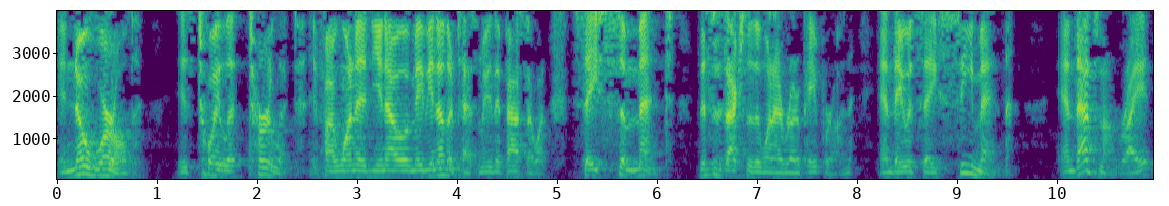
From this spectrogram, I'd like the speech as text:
In no world is toilet turlet. If I wanted, you know, maybe another test, maybe they passed that one. Say cement. This was actually the one I wrote a paper on, and they would say cement. And that's not right.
